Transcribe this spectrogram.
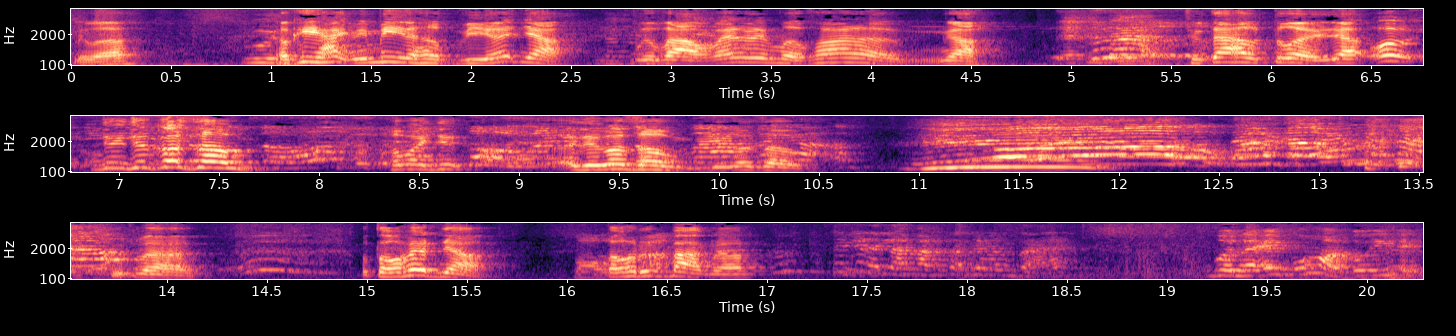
Được không có khi hạnh với mi là hợp vía nhỉ? Vừa vào vét mở phát là nhỉ? Chúng ta chúng ta hợp tuổi nhỉ? Ôi những những con rồng. Không phải những những con rồng những con rồng. Nút vàng to hết nhỉ? To hơn nút bạc nào? Thế cái này là bằng thật hay bằng giả? Vừa nãy em cũng hỏi cô y thế.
